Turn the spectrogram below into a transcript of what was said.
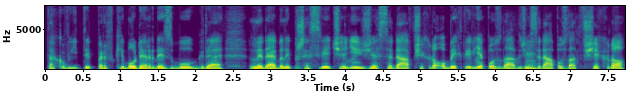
takový ty prvky modernismu, kde lidé byli přesvědčeni, že se dá všechno objektivně poznat, že hmm. se dá poznat všechno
